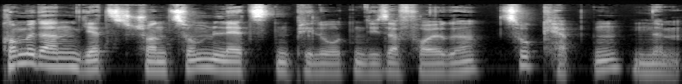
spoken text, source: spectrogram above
Kommen wir dann jetzt schon zum letzten Piloten dieser Folge, zu Captain Nim.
